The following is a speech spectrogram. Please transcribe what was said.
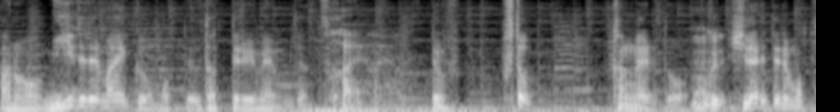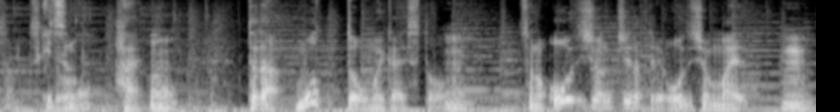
あの右手でマイクを持って歌ってる夢を見たんですよ。はいはいはい。でもふふと考えるとうん。僕左手で持ってたんですけどいつも？はい。うん。ただもっと思い返すとうん。そのオーディション中だったりオーディション前うん。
